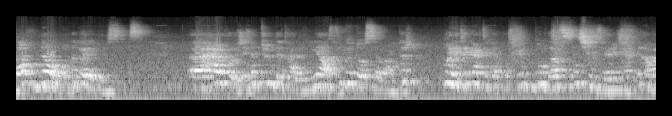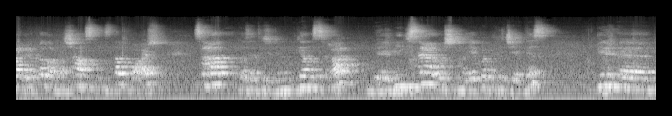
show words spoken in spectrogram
da ne olduğunu görebilirsiniz. E, her projenin tüm detaylarını yazdığı bir dosya vardır. Burayı teker teker okuyup buradan sizin işinize yarayacak bir haber yakalama şansınız da var. Saha gazeteciliğinin yanı sıra e, bilgisayar başında yapabileceğiniz bir e,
